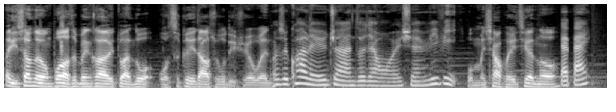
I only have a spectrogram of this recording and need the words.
那以上内容播到这边告一段落，我是科技大叔李学文，我是跨领域专栏作家王维轩 Vivi，我们下回见喽，拜拜。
